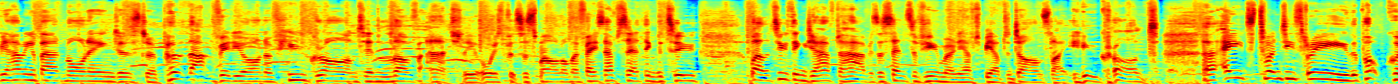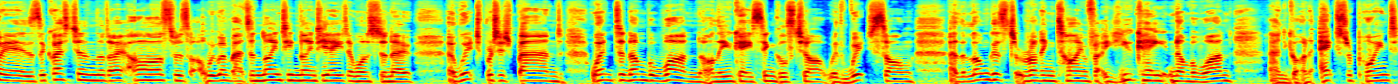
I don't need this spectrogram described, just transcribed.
If you're having a bad morning. Just uh, put that video on of Hugh Grant in Love Actually. It always puts a smile on my face. I have to say, I think the two, well, the two things you have to have is a sense of humour and you have to be able to dance like Hugh Grant. Uh, 8.23, the pop quiz. The question that I asked was, we went back to 1998. I wanted to know uh, which British band went to number one on the UK singles chart with which song, uh, the longest running time for a UK number one. And you got an extra point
